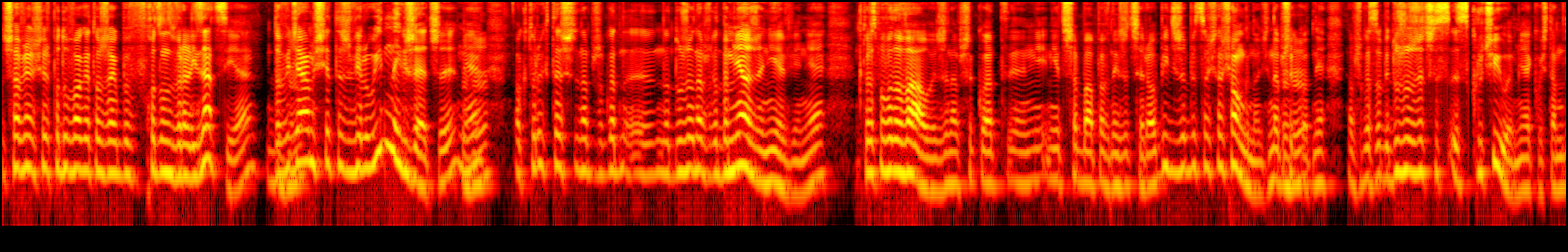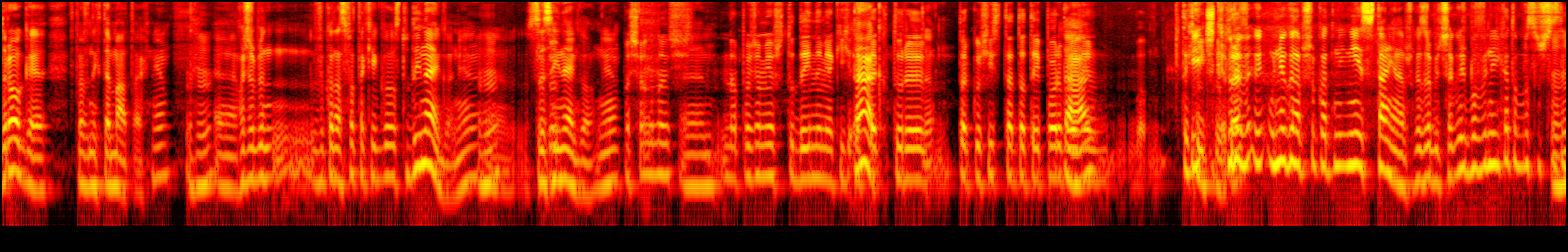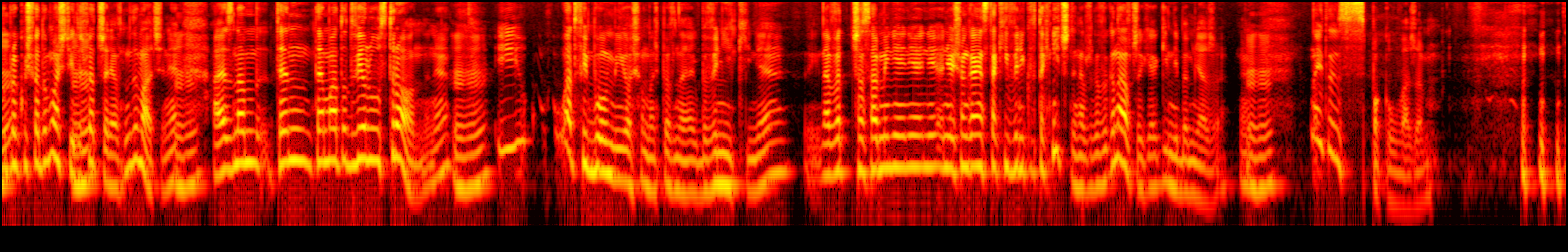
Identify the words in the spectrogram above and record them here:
trzeba wziąć też pod uwagę to, że jakby wchodząc w realizację, dowiedziałem Mhm. się też wielu innych rzeczy, nie? O których też na przykład, e, no dużo na przykład bębniarzy nie wie, nie? Które spowodowały, że na przykład e, nie, nie trzeba pewnych rzeczy robić, żeby coś osiągnąć. Na przykład, nie? Na przykład sobie dużo rzeczy skróciłem, nie? Jakąś tam drogę w pewnych tematach, nie? E, chociażby mm, wykonawstwa takiego studyjnego, nie? E, sesyjnego, nie? Osiągnąć na poziomie studyjnym jakiś tak, efekt, który tak. perkusista do tej pory Tak. powinien no, technicznie, I, który tak? u niego na przykład nie, jest w stanie na przykład zrobić czegoś, bo wynika to po prostu z Mhm. braku świadomości i doświadczenia w tym temacie, nie? Mhm. A ja znam ten temat od wielu stron, nie? Mhm. I łatwiej było mi osiągnąć pewne jakby wyniki, nie? Nawet czasami nie, nie, nie, nie osiągając takich wyników technicznych, na przykład wykonawczych, jak inni bębniarze. Mhm. No i to jest spoko, uważam.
